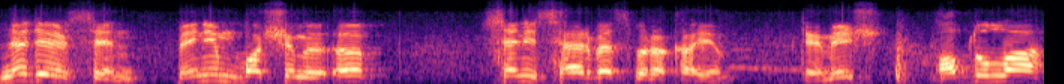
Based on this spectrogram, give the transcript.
ne dersin? Benim başımı öp seni serbest bırakayım demiş. Abdullah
